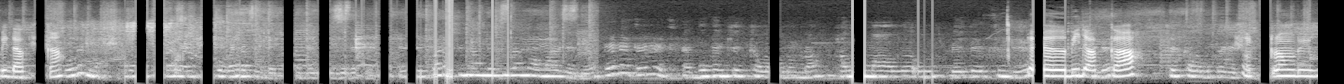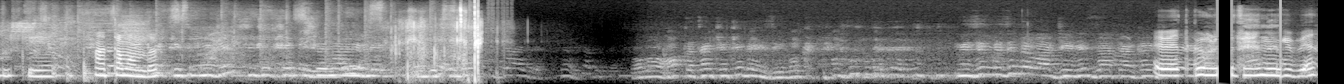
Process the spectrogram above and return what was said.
Bir dakika. Ee, bir dakika. Ekran büyüklüğü. Ha tamamdır. Evet gördüğünüz gibi.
